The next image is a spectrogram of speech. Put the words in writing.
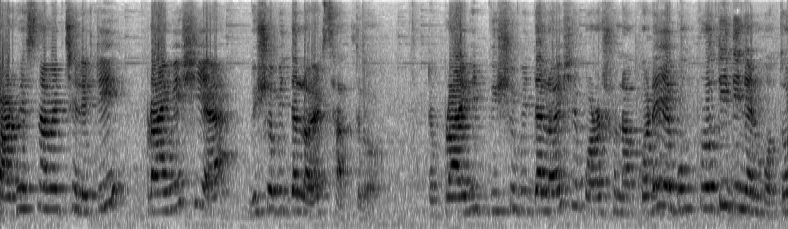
পারভেজ নামের ছেলেটি প্রাইমেশিয়া বিশ্ববিদ্যালয়ের ছাত্র। একটা প্রাইভেট বিশ্ববিদ্যালয়ে সে পড়াশোনা করে এবং প্রতিদিনের মতো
